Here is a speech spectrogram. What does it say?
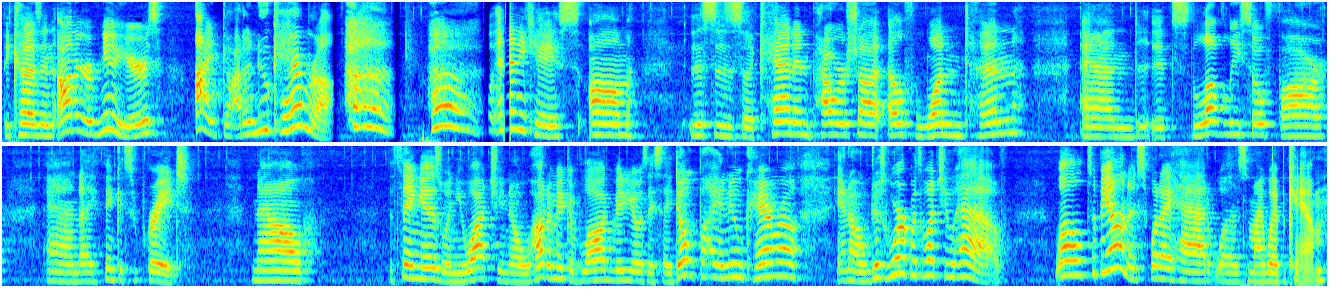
because in honor of New Year's, I got a new camera. in any case, um, this is a Canon PowerShot ELPH 110, and it's lovely so far, and I think it's great. Now, the thing is, when you watch, you know, how to make a vlog videos, they say, don't buy a new camera, you know, just work with what you have. Well, to be honest, what I had was my webcam.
